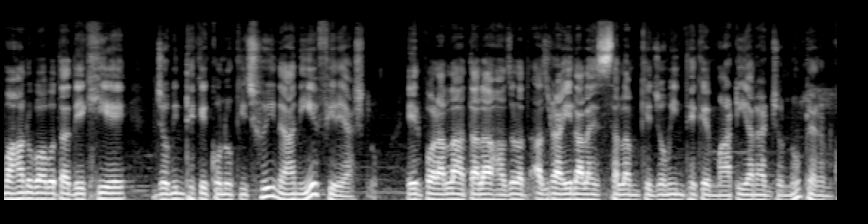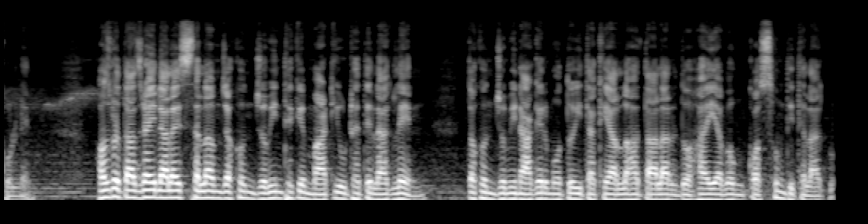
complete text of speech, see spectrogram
মহানুভবতা দেখিয়ে জমিন থেকে কোনো কিছুই না নিয়ে ফিরে আসলো। এরপর আল্লাহ তালা হজরত আজরাইল আলাইসাল্লামকে জমিন থেকে মাটি আনার জন্য প্রেরণ করলেন। হজরত আজরাইল আলাইসাল্লাম যখন জমিন থেকে মাটি উঠাতে লাগলেন তখন জমিন আগের মতোই তাকে আল্লাহ তালার দোহাই এবং কসম দিতে লাগল।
